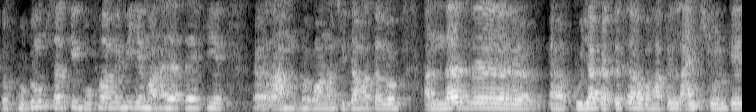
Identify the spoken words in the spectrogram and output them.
तो कुटुम्ब सर की गुफा में भी ये माना जाता है कि राम भगवान और सीता माता लोग अंदर पूजा करते थे, और वहाँ पे लाइम के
